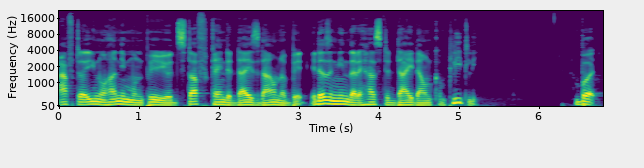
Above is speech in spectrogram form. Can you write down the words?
after, you know, honeymoon period, stuff kind of dies down a bit. It doesn't mean that it has to die down completely. But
